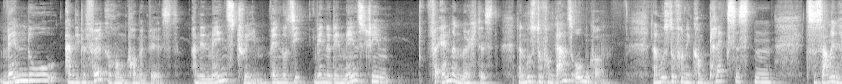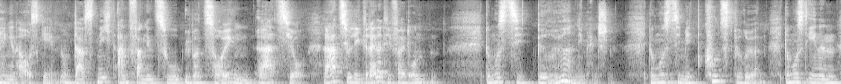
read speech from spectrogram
wenn du an die Bevölkerung kommen willst, an den Mainstream, wenn du, sie, wenn du den Mainstream verändern möchtest, dann musst du von ganz oben kommen. Dann musst du von den komplexesten Zusammenhängen ausgehen und darfst nicht anfangen zu überzeugen, Ratio. Ratio liegt relativ weit unten. Du musst sie berühren, die Menschen. Du musst sie mit Kunst berühren. Du musst ihnen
